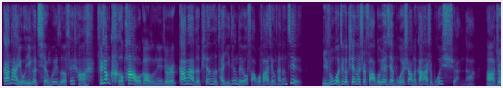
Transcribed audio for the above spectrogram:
戛纳有一个潜规则，非常 非常可怕。我告诉你，就是戛纳的片子它一定得有法国发行才能进。你如果这个片子是法国院线不会上的，戛纳是不会选的啊，就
